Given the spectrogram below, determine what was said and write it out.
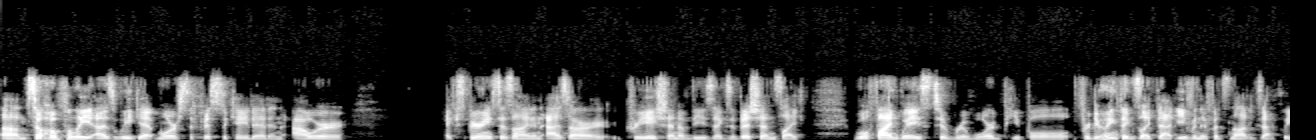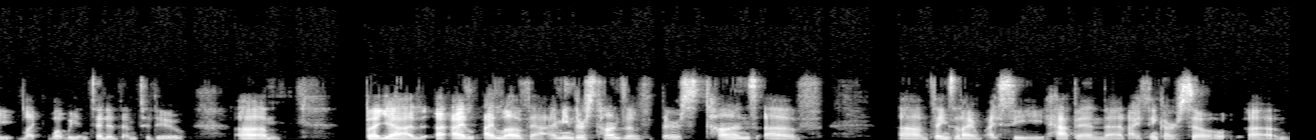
Um, so hopefully, as we get more sophisticated in our experience design and as our creation of these exhibitions, like we'll find ways to reward people for doing things like that, even if it's not exactly like what we intended them to do. Um, but yeah, I I love that. I mean, there's tons of there's tons of um, things that I I see happen that I think are so um,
